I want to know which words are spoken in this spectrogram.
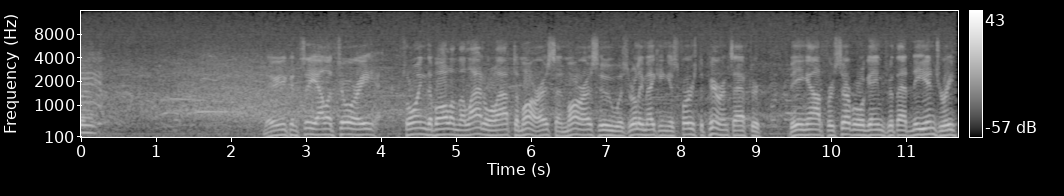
there. There you can see Alatorre throwing the ball on the lateral out to Morris, and Morris, who was really making his first appearance after being out for several games with that knee injury,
